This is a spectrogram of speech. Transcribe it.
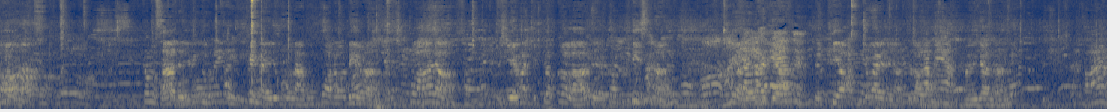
么？咁啥你cái này dùng làm một qua đó đi mà qua nhở chỉ mà chỉ có có là để có peace nè bây giờ đây là kia để kia ăn cho ai này nhở chứ đâu là mà giờ nữa đó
